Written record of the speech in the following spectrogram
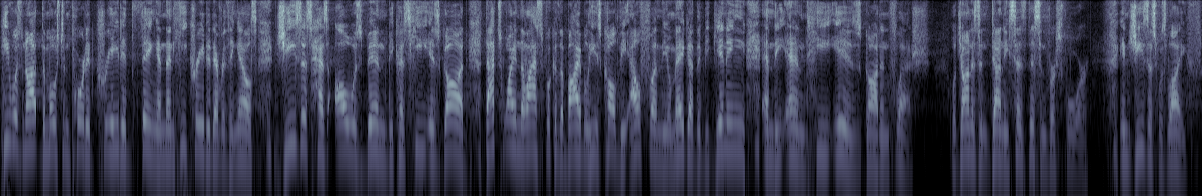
He was not the most important created thing, and then He created everything else. Jesus has always been because He is God. That's why in the last book of the Bible, He's called the Alpha and the Omega, the beginning and the end. He is God in flesh. Well, John isn't done. He says this in verse 4 In Jesus was life,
